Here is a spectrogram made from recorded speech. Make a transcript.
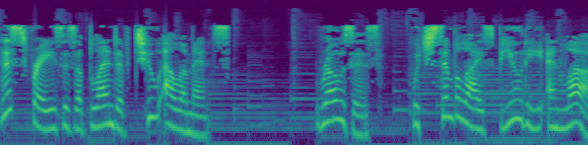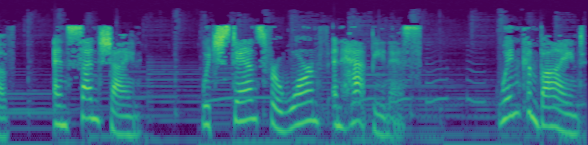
This phrase is a blend of two elements. Roses, which symbolize beauty and love, and sunshine, which stands for warmth and happiness. When combined,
